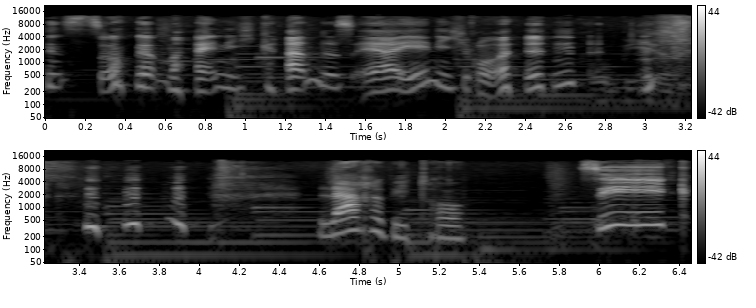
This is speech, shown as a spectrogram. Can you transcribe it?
bist so gemein, ich kann das R eh nicht rollen. Probier's. L'arbitro. Sieg!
